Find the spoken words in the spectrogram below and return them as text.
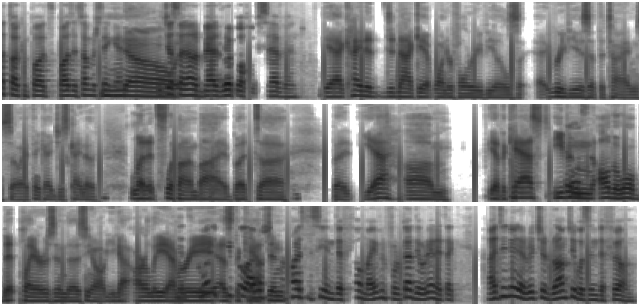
not talking positive. Some are saying "Eh, no, it's just another bad ripoff of Seven. Yeah, I kind of did not get wonderful reviews uh, reviews at the time, so I think I just kind of let it slip on by. But uh, but yeah, um, yeah, the cast, even all the little bit players in this, you know, you got R. Lee Ermey as the people I was captain. surprised to see in the film. I even forgot they were in it. Like I didn't know that Richard Roundtree was in the film.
